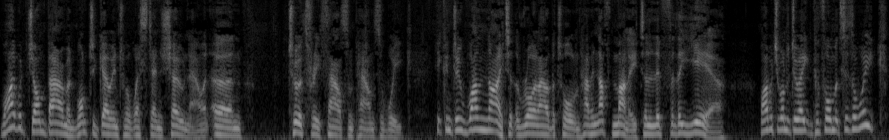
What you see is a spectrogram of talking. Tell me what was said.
Why would John Barrowman want to go into a West End show now and earn two or three thousand pounds a week? He can do one night at the Royal Albert Hall and have enough money to live for the year. Why would you want to do eight performances a week?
